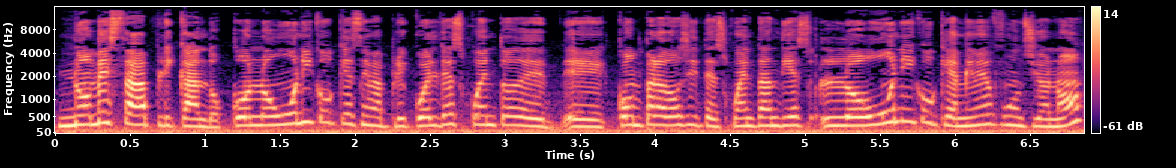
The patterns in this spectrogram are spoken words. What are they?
no me estaba aplicando. Con lo único que se me aplicó el descuento de eh, compra dos y te descuentan 10, lo único que a mí me funcionó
